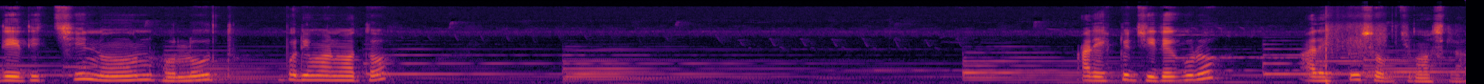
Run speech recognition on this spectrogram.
দিয়ে দিচ্ছি নুন, হলুদ পরিমাণ মতো। আর একটু জিরে গুঁড়ো আর একটু সবজি মশলা।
